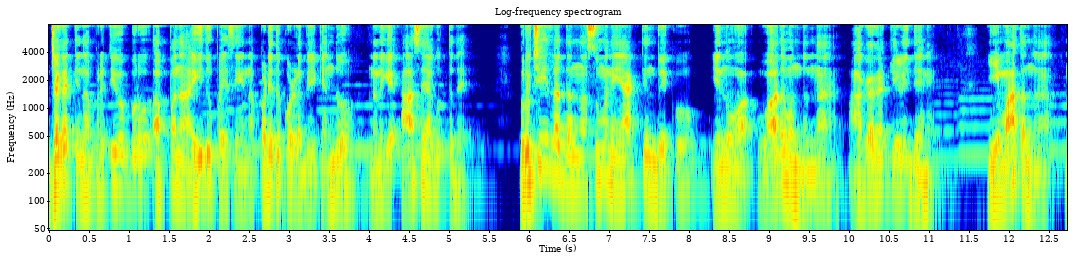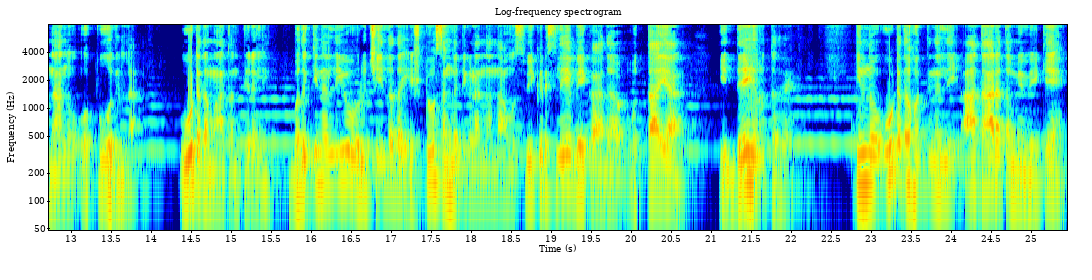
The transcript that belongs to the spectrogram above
ಜಗತ್ತಿನ ಪ್ರತಿಯೊಬ್ಬರೂ ಅಪ್ಪನ ಐದು ಪೈಸೆಯನ್ನು ಪಡೆದುಕೊಳ್ಳಬೇಕೆಂದು ನನಗೆ ಆಸೆಯಾಗುತ್ತದೆ. ರುಚಿ ಇಲ್ಲದನ್ನು ಸುಮ್ಮನೆ ಯಾಕೆ ತಿನ್ನಬೇಕು ಎನ್ನುವ ವಾದವೊಂದನ್ನು ಆಗಾಗ ಕೇಳಿದ್ದೇನೆ. ಈ ಮಾತನ್ನು ನಾನು ಒಪ್ಪುವುದಿಲ್ಲ. ಊಟದ ಮಾತಂತಿರಲಿ, ಬದುಕಿನಲ್ಲಿಯೂ ರುಚಿ ಇಲ್ಲದ ಎಷ್ಟೋ ಸಂಗತಿಗಳನ್ನು ನಾವು ಸ್ವೀಕರಿಸಲೇಬೇಕಾದ ಒತ್ತಾಯ ಇದ್ದೇ ಇರುತ್ತದೆ. ಇನ್ನು ಊಟದ ಹೊತ್ತಿನಲ್ಲಿ ಆ ತಾರತಮ್ಯವೇಕೆ?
